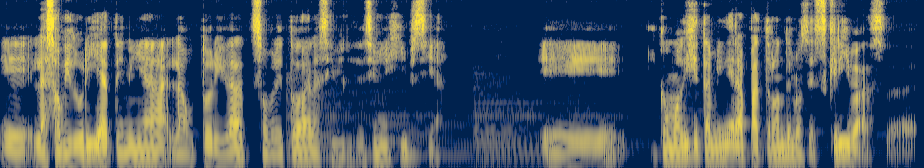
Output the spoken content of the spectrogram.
eh, la sabiduría tenía la autoridad sobre toda la civilización egipcia. Eh, y como dije, también era patrón de los escribas. Eh,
